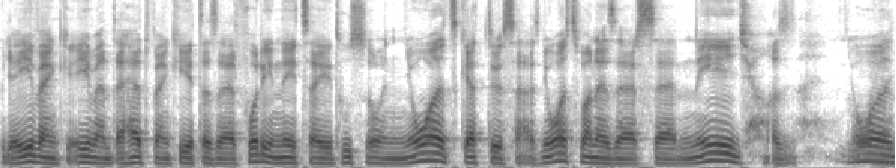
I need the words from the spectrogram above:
ugye éven, évente 72 ezer forint, 4 28, 280 ezer szer 4, az 8,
